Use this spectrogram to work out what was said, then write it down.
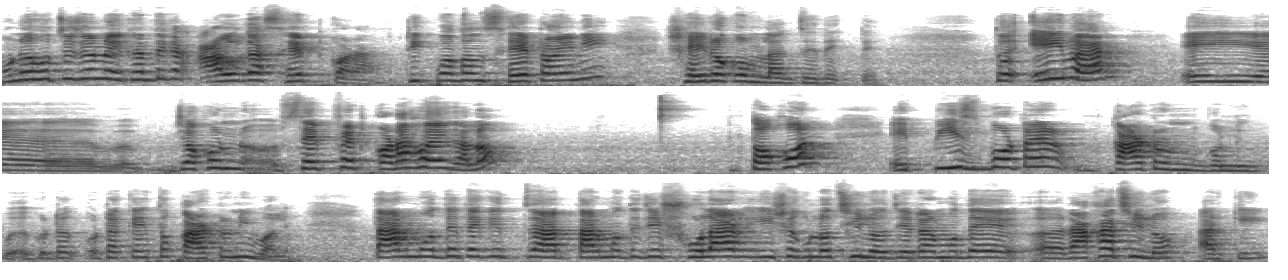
মনে হচ্ছে যেন এখান থেকে আলগা সেট করা, ঠিক মতন সেট হয়নি, সেই রকম লাগছে দেখতে। তো এইবার এই যখন সেট ফেট করা হয়ে গেল, তখন এই পিস বোটের কার্টুনগুলি ওটা, ওটাকে তো কার্টুনই বলে। তার মধ্যে থেকে তার- মধ্যে যে সোলার সেগুলো ছিল, যেটার মধ্যে রাখা ছিল আর কি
